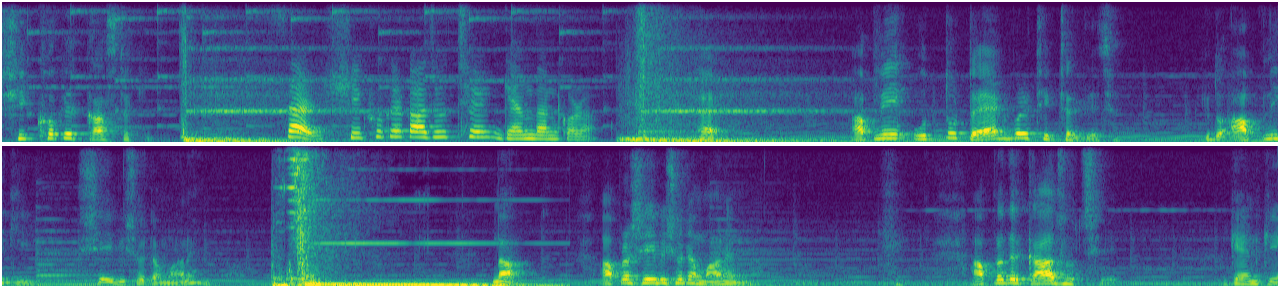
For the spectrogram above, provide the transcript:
শিক্ষকের কাজটা কি? স্যার শিক্ষকের কাজ হচ্ছে জ্ঞান দান করা। হ্যাঁ আপনি উত্তরটা একবারে ঠিকঠাক দিয়েছেন। কিন্তু আপনি কি সেই বিষয়টা মানেন? না আপনারা সেই বিষয়টা মানেন না। আপনাদের কাজ হচ্ছে জ্ঞানকে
